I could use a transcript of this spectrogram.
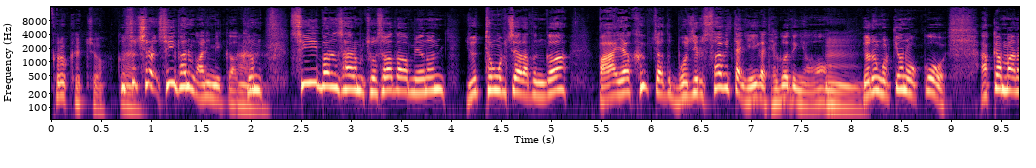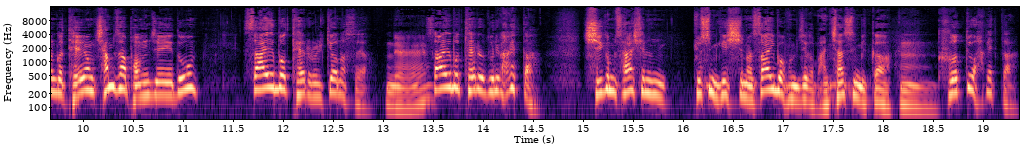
그렇겠죠. 그 네. 수출 수입하는 거 아닙니까? 네. 그럼 수입하는 사람을 조사하다 보면은 유통업자라든가 마약 흡입자도 모지를 수하겠다는 얘기가 되거든요. 음. 이런 걸 껴놓고 아까 말한 그 대형 참사 범죄에도 사이버 테러를 껴놨어요. 네. 사이버 테러도 우리가 하겠다. 지금 사실은 교수님 계시지만 사이버 범죄가 많지 않습니까? 음. 그것도 하겠다.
